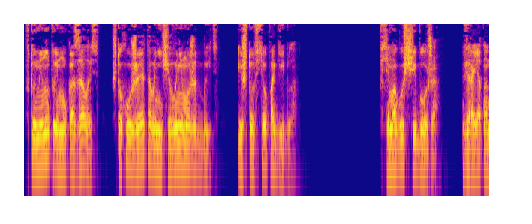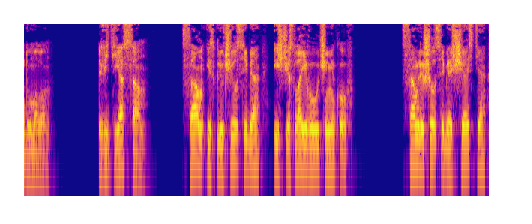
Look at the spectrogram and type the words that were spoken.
В ту минуту ему казалось, что хуже этого ничего не может быть, и что все погибло. «Всемогущий Боже», — вероятно, думал он, — «ведь я сам, сам исключил себя из числа его учеников, сам лишил себя счастья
